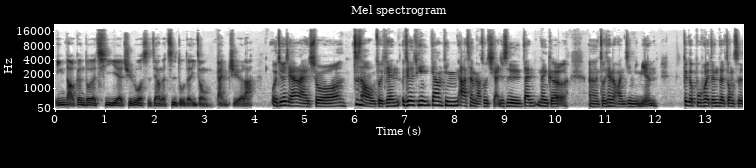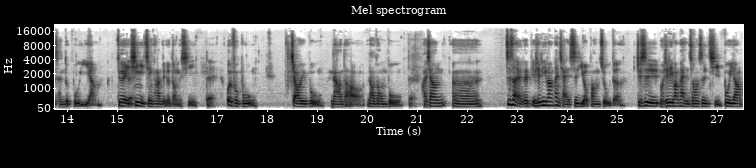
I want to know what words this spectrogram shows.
引导更多的企业去落实这样的制度的一种感觉啦。我觉得简单来说，至少昨天，我觉得听刚刚听阿策描述起来，就是在那个嗯、呃、昨天的环境里面，各个部会真的重视的程度不一样。对心理健康这个东西，对卫福部。教育部，然后到劳动部，对，好像嗯、呃，至少有个有些地方看起来是有帮助的，就是某些地方开始重视起不一样、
